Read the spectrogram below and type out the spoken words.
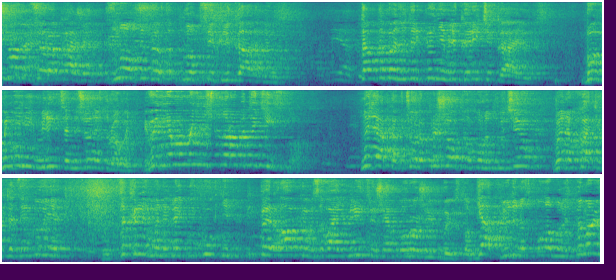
Що ви вчора каже? Знов тебе запнув психлікарню. Там тебе з нетерпінням лікарі чекають. Бо мені міліція нічого не зробить. І ви мені нічого не робите дійсно. Ну як так вчора прийшов, телефон відключив, мене в хаті хазяйнує, закрив мене в літній кухні, підпер лавкою, визиває міліцію, що я погрожую вбивством. Як людина з поломаною спиною,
